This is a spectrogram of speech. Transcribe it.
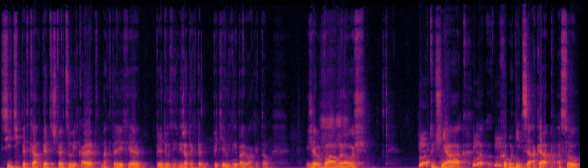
síť 5x5 čtvercových karet, na kterých je pět různých zvířatek, pět, pěti různých barvách. Je tam želva, mrož, tučňák, chobotnice a krab a jsou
